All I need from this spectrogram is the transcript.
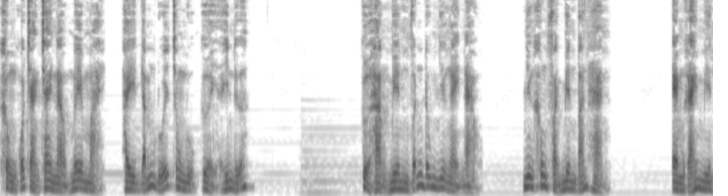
Không có chàng trai nào mê mải hay đắm đuối trong nụ cười ấy nữa. Cửa hàng Miên vẫn đông như ngày nào, nhưng không phải Miên bán hàng. Em gái Miên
